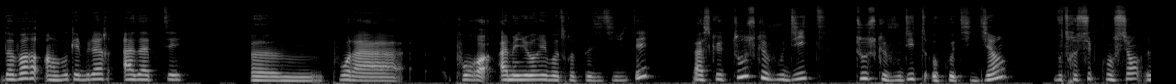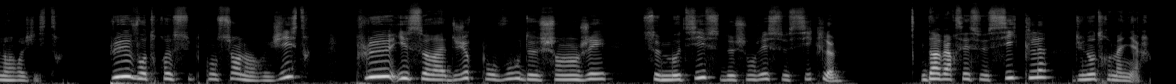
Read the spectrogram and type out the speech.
d'avoir un vocabulaire adapté euh, pour, la, pour améliorer votre positivité? Parce que tout ce que vous dites, tout ce que vous dites au quotidien, votre subconscient l'enregistre. Plus votre subconscient l'enregistre, plus il sera dur pour vous de changer ce motif, de changer ce cycle, d'inverser ce cycle d'une autre manière.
